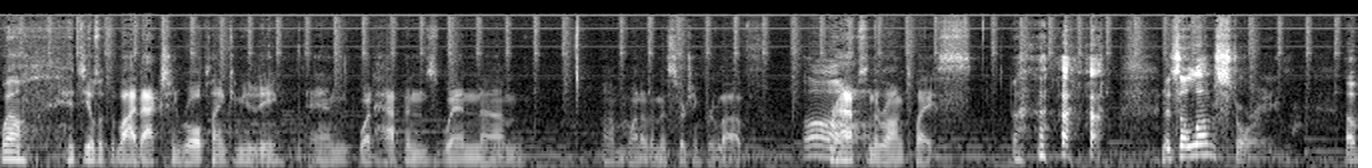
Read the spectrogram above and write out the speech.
well, it deals with the live action role playing community and what happens when um, um, one of them is searching for love, Oh. perhaps in the wrong place. It's a love story. A,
